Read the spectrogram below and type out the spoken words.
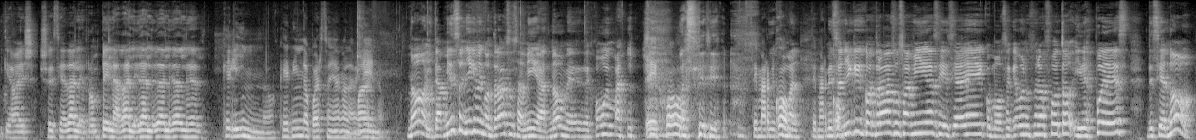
y quedaba ella. Yo decía, dale, rompela, dale, dale, dale, dale, dale. Qué lindo, qué lindo poder soñar con la veneno. No, y también soñé que me encontraba a sus amigas, ¿no? Me dejó muy mal. Te dejó- La serie. te Me marcó, dejó mal. te marcó. Me soñé que encontraba a sus amigas y decía, eh, como saquémonos una foto. Y después decía, no,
